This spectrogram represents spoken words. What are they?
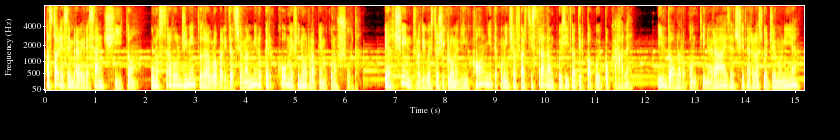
La storia sembra avere sancito uno stravolgimento della globalizzazione, almeno per come finora l'abbiamo conosciuta. E al centro di questo ciclone di incognite comincia a farsi strada un quesito a dir poco epocale. Il dollaro continuerà a esercitare la sua egemonia?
